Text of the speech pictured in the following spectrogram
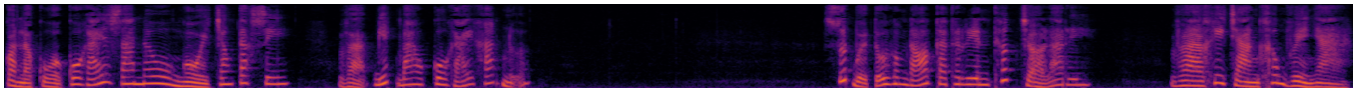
còn là của cô gái da nâu ngồi trong taxi và biết bao cô gái khác nữa. Suốt buổi tối hôm đó, Catherine thức chờ Larry. Và khi chàng không về nhà,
